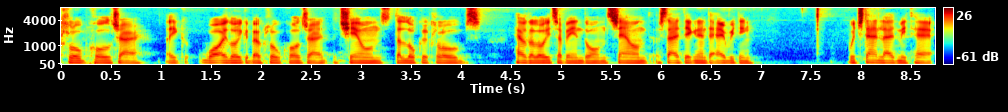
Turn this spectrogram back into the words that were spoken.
club culture, like what I like about club culture, the tunes, the local clubs, how the lights are being done, sound. I started digging into everything, which then led me to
